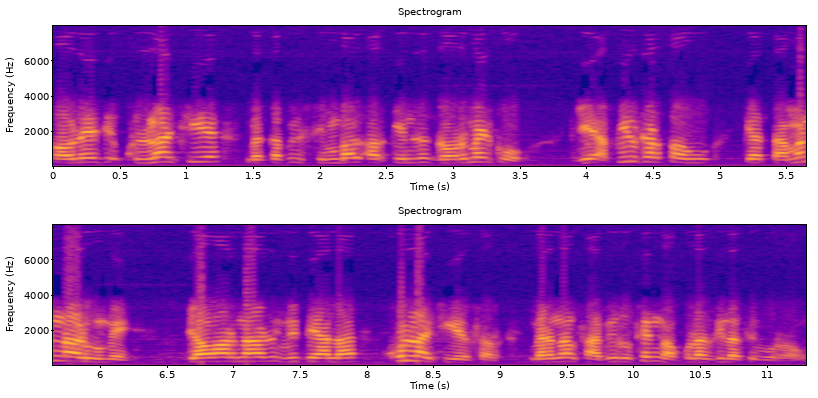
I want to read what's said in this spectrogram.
कॉलेज खुलना चाहिए। मैं कपिल सिंबल और केंद्र गवर्नमेंट को ये अपील करता हूँ कि तमिलनाडु में जवाहरलाल विद्यालय खुलना चाहिए, सर। मेरा नाम साबिर हुसैन, मैं जिला से बोल रहा हूँ।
